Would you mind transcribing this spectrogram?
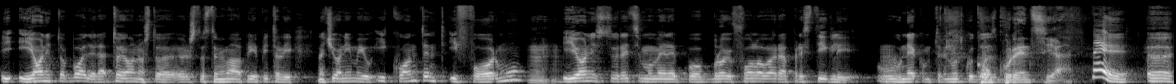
i, i oni to bolje to je ono što, što ste me malo prije pitali znači oni imaju i content i formu mhm. i oni su recimo mene po broju followera prestigli u nekom trenutku Konkurencija. ne, e,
